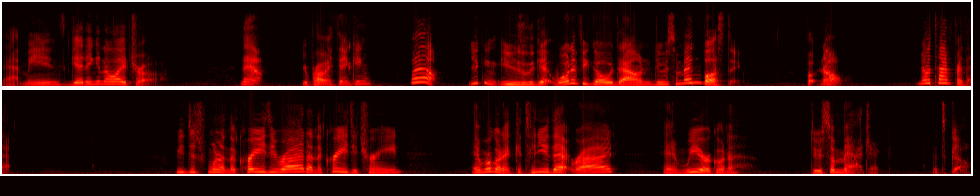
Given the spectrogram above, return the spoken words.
That means getting an elytra. Now, you're probably thinking, well, you can easily get one if you go down and do some end busting. But no, no time for that. We just went on the crazy ride on the crazy train, and we're going to continue that ride, and we are going to do some magic. Let's go.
